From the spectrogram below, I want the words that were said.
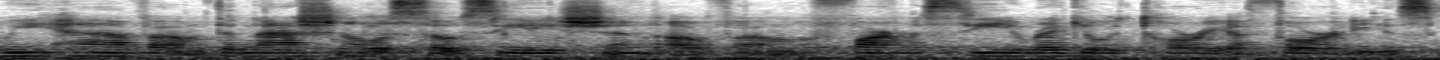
We have um, the National Association of um, Pharmacy Regulatory Authorities,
